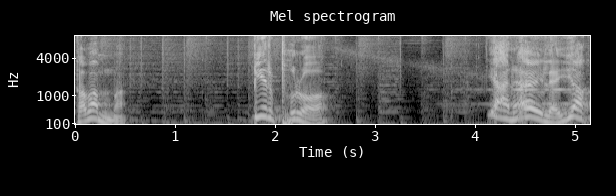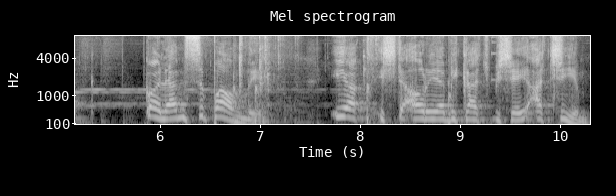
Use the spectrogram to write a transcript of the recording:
tamam mı? Bir pro yani öyle yok golem spamlayayım. Yok işte oraya birkaç bir şey açayım.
